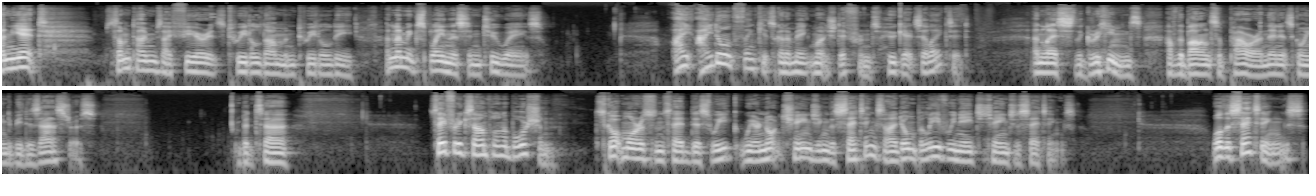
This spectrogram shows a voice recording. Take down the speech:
And yet, Sometimes I fear it's Tweedledum and Tweedledee. And let me explain this in two ways. I, I don't think it's going to make much difference who gets elected, unless the Greens have the balance of power, and then it's going to be disastrous. But uh, say, for example, on abortion. Scott Morrison said this week, we are not changing the settings, I don't believe we need to change the settings. Well, the settings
